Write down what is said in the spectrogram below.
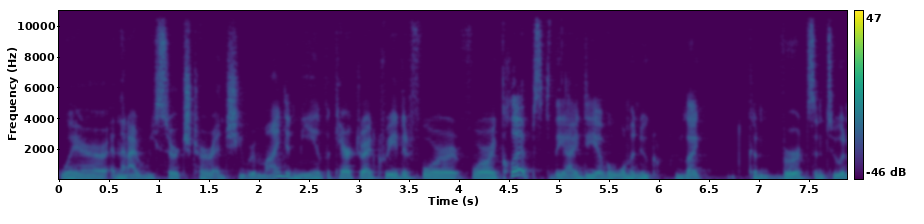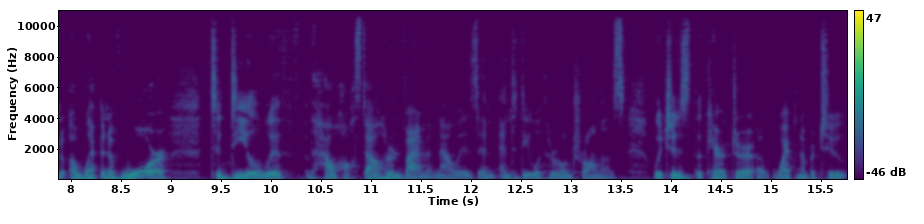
where and then I researched her and she reminded me of a character I'd created for for Eclipsed, the idea of a woman who, who like converts into an, a weapon of war to deal with how hostile her environment now is and, and to deal with her own traumas, which is the character of wife number two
